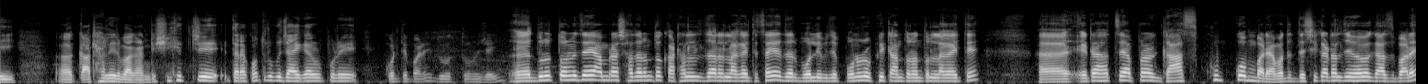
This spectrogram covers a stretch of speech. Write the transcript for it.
এই কাঁঠালের বাগানটি সেক্ষেত্রে তারা কতটুকু জায়গার উপরে করতে পারে দূরত্ব অনুযায়ী? দূরত্ব অনুযায়ী আমরা সাধারণত কাঁঠাল যারা লাগাইতে চাই এদের বলি যে পনেরো ফিট অন্তর অন্তর লাগাইতে। এটা হচ্ছে আপনার গাছ খুব কম বাড়ে। আমাদের দেশি কাঁঠাল যেভাবে গাছ বাড়ে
